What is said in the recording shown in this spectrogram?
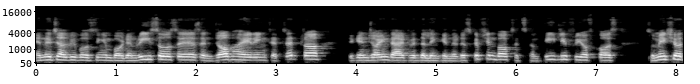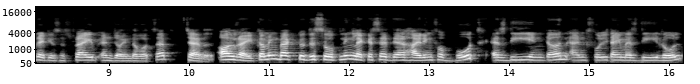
in which I'll be posting important resources and job hirings, etc. You can join that with the link in the description box. It's completely free of cost. So make sure that you subscribe and join the WhatsApp channel. Alright, coming back to this opening, like I said, they are hiring for both SDE intern and full-time SDE role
